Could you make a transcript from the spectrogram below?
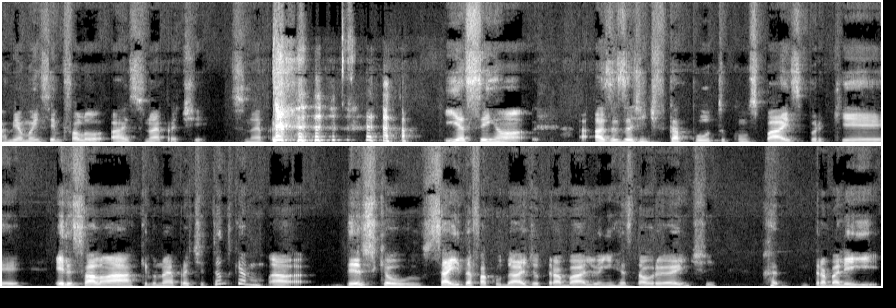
a minha mãe sempre falou: Ah, isso não é para ti. Isso não é pra ti. e assim, ó, às vezes a gente fica puto com os pais porque eles falam, ah, aquilo não é para ti. Tanto que ah, desde que eu saí da faculdade, eu trabalho em restaurante, trabalhei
